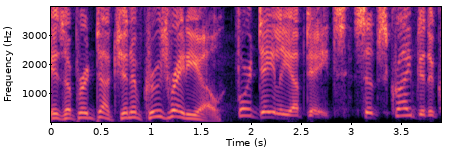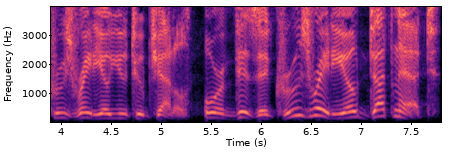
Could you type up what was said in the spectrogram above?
is a production of Cruise Radio. For daily updates, subscribe to the Cruise Radio YouTube channel or visit cruiseradio.net.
